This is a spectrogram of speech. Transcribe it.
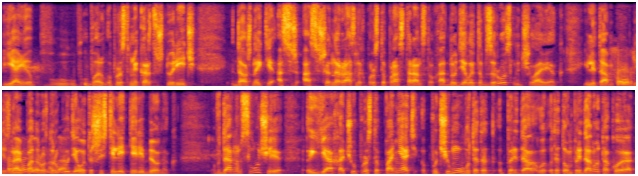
Я просто мне кажется, что речь должна идти о, о совершенно разных просто пространствах. Одно дело это взрослый человек или там, Совершенно не знаю, подросток, верно, другое да. дело это шестилетний ребенок. В данном случае я хочу просто понять, почему вот, этот, вот этому придано такое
